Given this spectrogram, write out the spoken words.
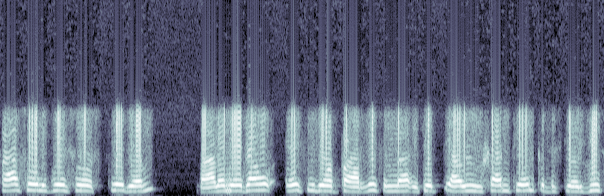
ሳሶ ንጌሶ ስቴዲየም ባለሜዳው ኤሲ ሌኦፓርድስ እና ኢትዮጵያዊው ሻምፒዮን ቅዱስ ጊዮርጊስ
